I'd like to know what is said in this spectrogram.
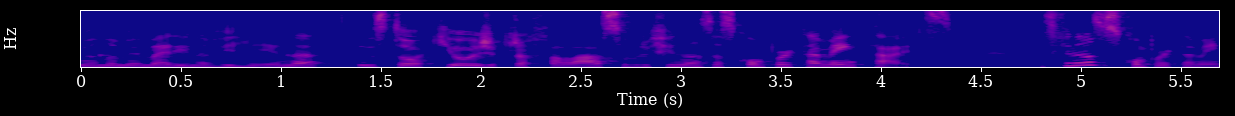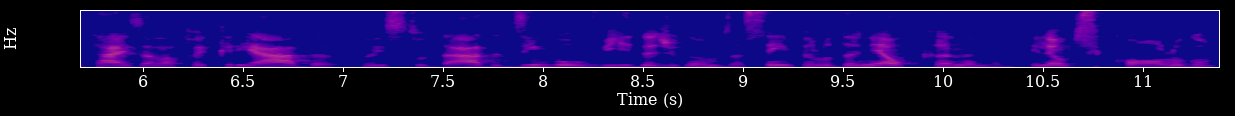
meu nome é Marina Vilhena e estou aqui hoje para falar sobre finanças comportamentais. As finanças comportamentais, ela foi criada, foi estudada, desenvolvida, digamos assim, pelo Daniel Kahneman. Ele é um psicólogo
